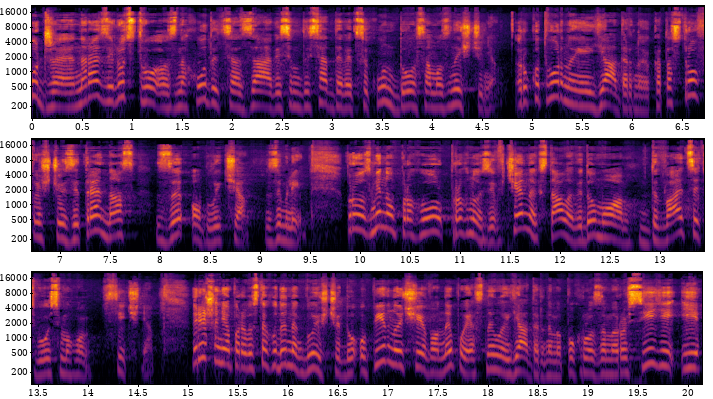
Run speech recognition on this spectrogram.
Отже, наразі людство знаходиться за 89 секунд до самознищення рукотворної ядерної катастрофи, що зітре нас з обличчя землі. Про зміну прогнозів вчених стало відомо 28 січня. Рішення перевести годинник ближче до опівночі вони пояснили ядерними погрозами Росії і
